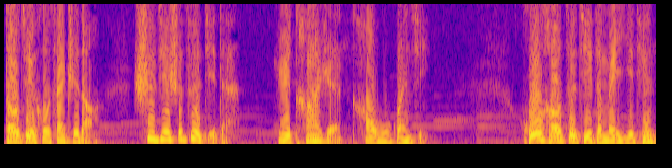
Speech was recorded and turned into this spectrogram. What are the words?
到最后才知道，世界是自己的，与他人毫无关系。活好自己的每一天，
